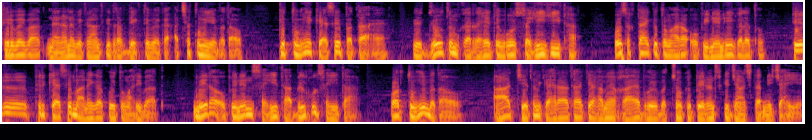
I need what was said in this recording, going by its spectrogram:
फिर वही बात नैना ने विक्रांत की तरफ़ देखते हुए कहा अच्छा तुम ये बताओ कि तुम्हें कैसे पता है जो तुम कर रहे थे वो सही ही था। हो सकता है कि तुम्हारा ओपिनियन ही गलत हो। फिर फिर कैसे मानेगा कोई तुम्हारी बात? मेरा ओपिनियन सही था, बिल्कुल सही था। और तुम ही बताओ, आज चेतन कह रहा था कि हमें गायब हुए बच्चों के पेरेंट्स की जाँच करनी चाहिए।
